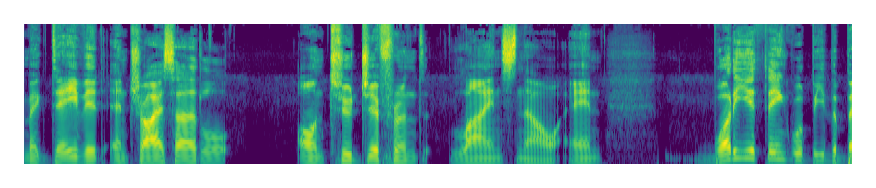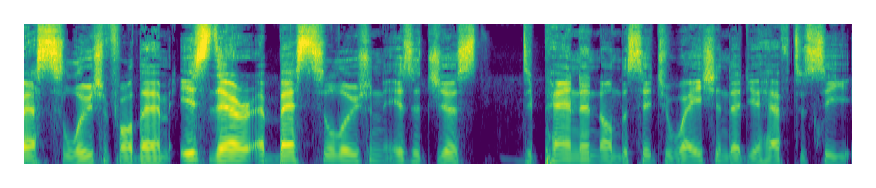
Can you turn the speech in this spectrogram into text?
McDavid and Draisaitl on two different lines now, and what do you think would be the best solution for them? Is there a best solution? Is it just dependent on the situation that you have to see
